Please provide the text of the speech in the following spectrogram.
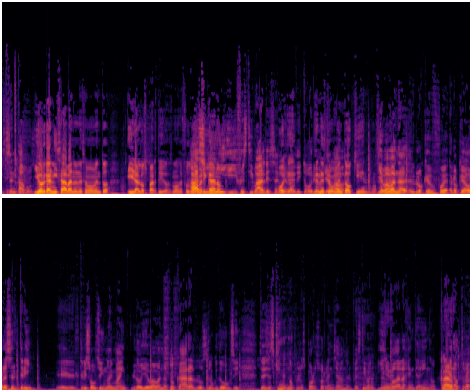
centavos Y organizaban en ese momento ir a los partidos, ¿no? De fútbol Ah, americano. sí, y festivales en el auditorio En este Llevaba- momento, ¿quién? O sea, llevaban a lo que fue lo que ahora es el tri el Tri Souls in My Mind lo llevaban a tocar a los Duke Dukes y tú dices ¿quién? no pues los porros organizaron el festival y mira. toda la gente ahí no Claro. era otra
